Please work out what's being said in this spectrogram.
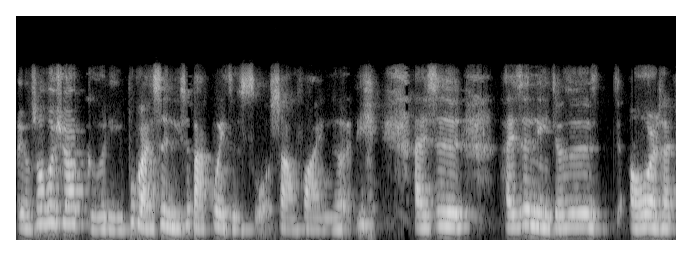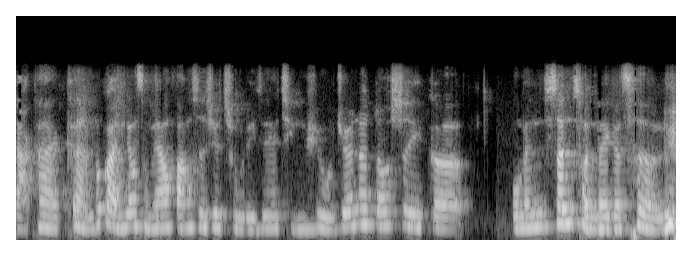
有时候会需要隔离，不管是你是把柜子锁上放在那里，还是还是你就是偶尔才打开来看，不管你用什么样方式去处理这些情绪，我觉得那都是一个我们生存的一个策略。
